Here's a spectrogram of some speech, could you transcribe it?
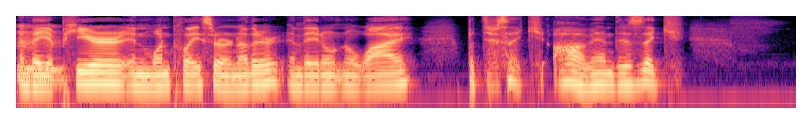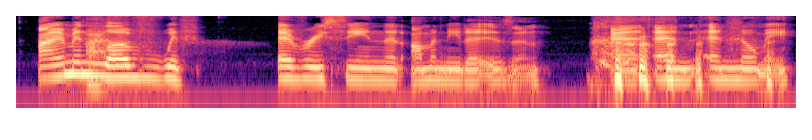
and they appear in one place or another, and they don't know why. But there's like, oh man, there's like. I'm in love with every scene that Amanita is in, and and, and Nomi.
